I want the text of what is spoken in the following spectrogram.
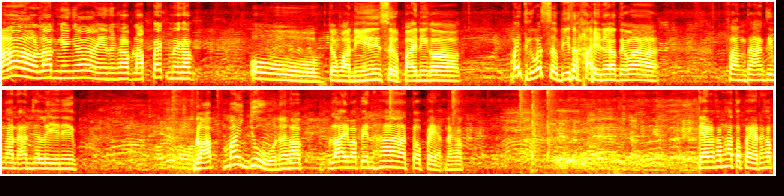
อ้าวลั่นง่ายๆนะครับ รับแป๊กนะครับ โอ้จังหวะนี้เสิร์ฟไปนี่ก็ไม่ถือว่าเสิร์ฟดีเท่าไหร่นะครับ แต่ว่าฝั่งทางทีมงานอัญชลีนี่รับไม่อยู่นะครับ ไล่มาเป็น 5 ต่อ 8 นะครับ แต้มนะครับ 5 ต่อ 8 นะครับ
